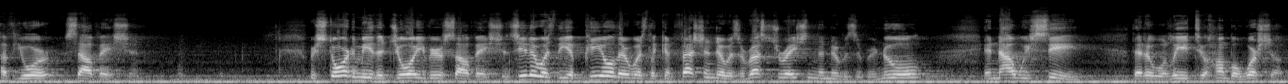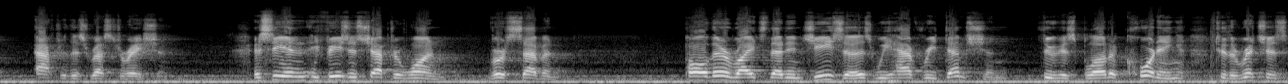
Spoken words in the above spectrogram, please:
of your salvation Restore to me the joy of your salvation. See, there was the appeal, there was the confession, there was a restoration, then there was a renewal. And now we see that it will lead to humble worship after this restoration. You see, in Ephesians chapter 1, verse 7, Paul there writes that in Jesus we have redemption through his blood according to the riches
